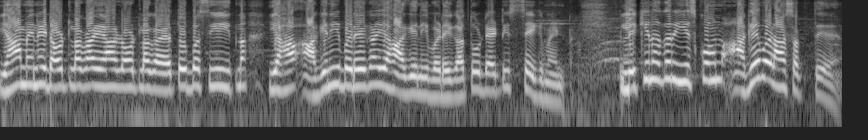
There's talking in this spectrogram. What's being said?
यहाँ मैंने डॉट लगाया, यहाँ डॉट लगाया तो बस ये इतना, यहाँ आगे नहीं बढ़ेगा, यहाँ आगे नहीं बढ़ेगा तो डेट इज़ सेगमेंट लेकिन अगर इसको हम आगे बढ़ा सकते हैं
